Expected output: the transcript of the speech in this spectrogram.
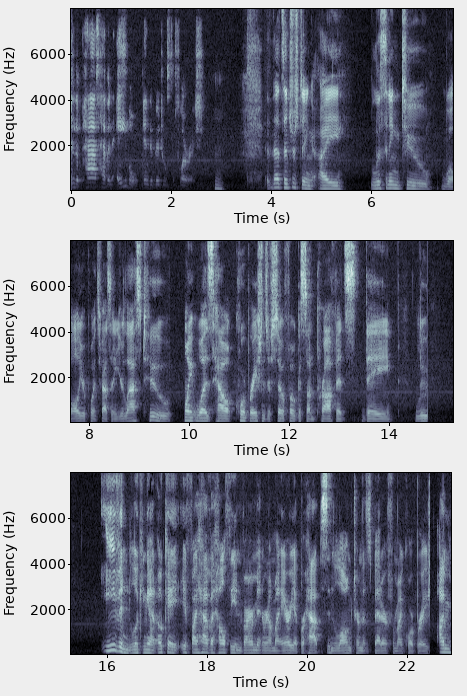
in the past have enabled individuals to flourish. Hmm. That's interesting. I listening to well, all your points fascinating. Your last two point was how corporations are so focused on profits they lose. Even looking at okay, if I have a healthy environment around my area, perhaps in the long term that's better for my corporation. I'm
